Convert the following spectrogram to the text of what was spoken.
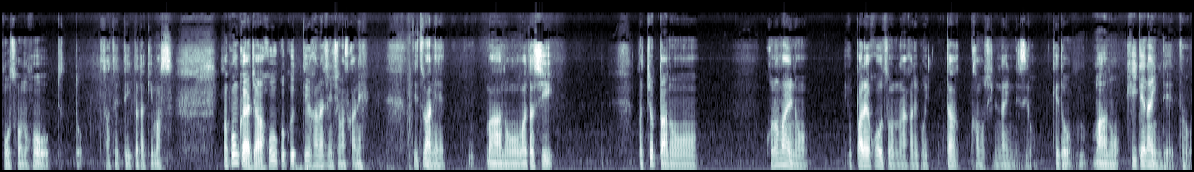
放送の方をちょっとさせていただきます。まあ、今回はじゃあ報告っていう話にしますかね。実はね、まあ、あの、私、まあ、ちょっとあの、この前の酔っ払い放送の中でも言ったかもしれないんですよ。けど、まあ、あの、聞いてないんで、そう、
